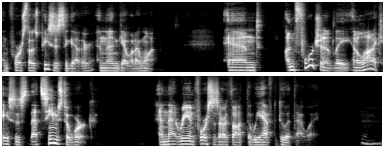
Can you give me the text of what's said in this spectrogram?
and force those pieces together and then get what I want. And unfortunately, in a lot of cases, that seems to work. And that reinforces our thought that we have to do it that way. Mm-hmm.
